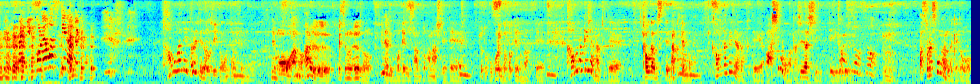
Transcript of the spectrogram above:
好きだけどさっきこれは好きなんだけど。顔がね撮れててほしいと思っちゃうんですよね、でもあのある別のヌードやるモデルさんと話してて、うん。ちょっと心に残ってるのがあって、うん。顔だけじゃなくて顔が映ってなくても、うん。顔だけじゃなくて足も私だしっていう。そうそうそう。うん、あそれはそうなんだけどうん。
